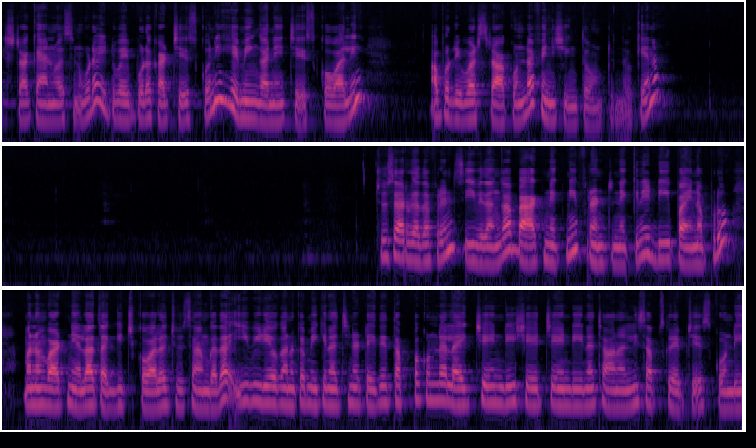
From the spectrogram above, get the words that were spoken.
ఎక్స్ట్రా క్యాన్వాస్ను కూడా ఇటువైపు కూడా కట్ చేసుకొని హెమింగ్ అనేది చేసుకోవాలి. అప్పుడు రివర్స్ రాకుండా ఫినిషింగ్తో ఉంటుంది. ఓకేనా? చూసారు కదా ఫ్రెండ్స్? ఈ విధంగా బ్యాక్ నెక్ని ఫ్రంట్ నెక్ని డీప్ అయినప్పుడు మనం వాటిని ఎలా తగ్గించుకోవాలో చూసాం కదా. ఈ వీడియో కనుక మీకు నచ్చినట్టయితే తప్పకుండా లైక్ చేయండి షేర్ చేయండి. నా ఛానల్ని సబ్స్క్రైబ్ చేసుకోండి.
